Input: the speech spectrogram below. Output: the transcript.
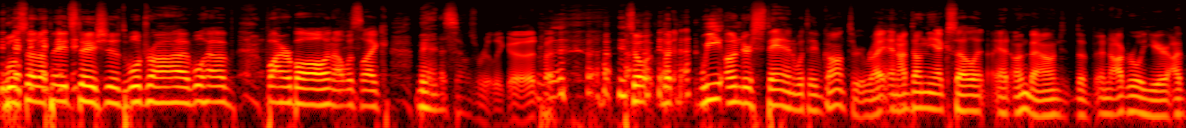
We'll set up aid stations. We'll drive. We'll have fireball." And I was like, "Man, that sounds really good." But so, but we understand what they've gone through, right? And I've done the XL at, at Unbound, the inaugural year. I've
